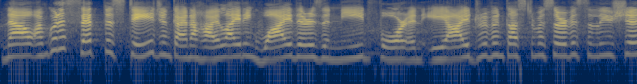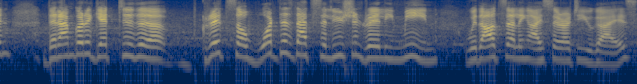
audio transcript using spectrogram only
Now, I'm going to set the stage and kind of highlighting why there is a need for an AI-driven customer service solution. Then I'm going to get to the grits of what does that solution really mean without selling Aisera to you guys,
